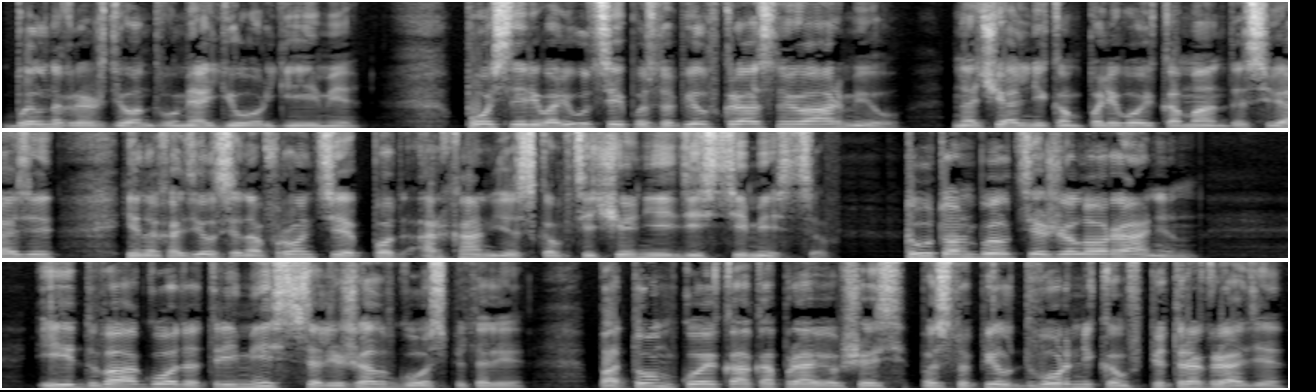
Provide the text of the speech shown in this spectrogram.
был награжден двумя Георгиями. После революции поступил в Красную армию, начальником полевой команды связи и находился на фронте под Архангельском в течение десяти месяцев. Тут он был тяжело ранен и два года три месяца лежал в госпитале. Потом, кое-как оправившись, поступил дворником в Петрограде,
